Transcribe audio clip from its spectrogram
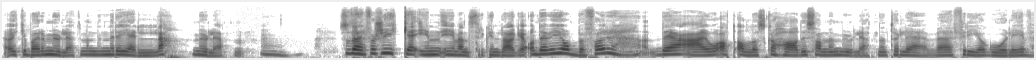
og ikke bare muligheten, men den reelle muligheten. Mm. Så derfor så gikk jeg inn i Venstrekvinnelaget. Og det vi jobber for, det er jo at alle skal ha de samme mulighetene til å leve frie og gode liv.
